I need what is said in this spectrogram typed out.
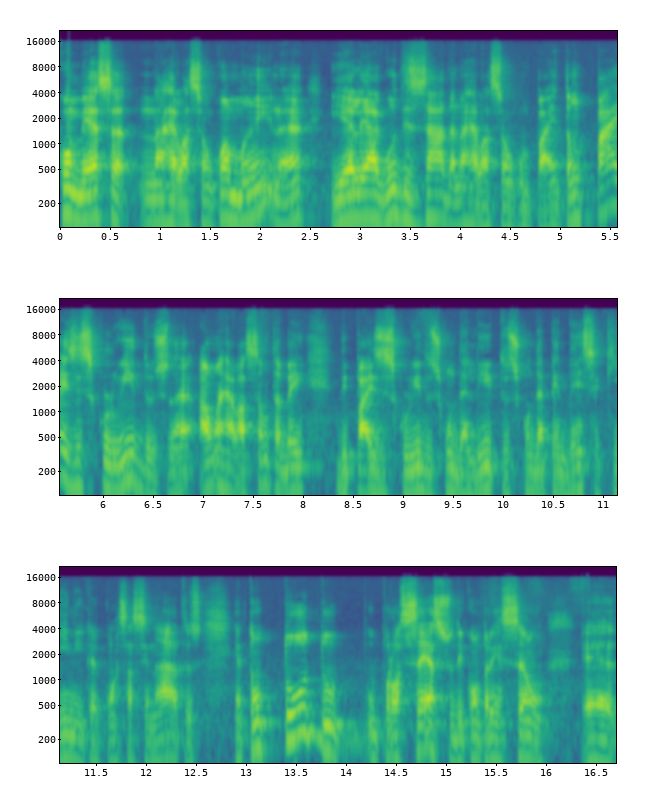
começa na relação com a mãe, né? E ela é agudizada na relação com o pai. Então, pais excluídos, né? Há uma relação também de pais excluídos com delitos, com dependência química, com assassinatos. Então, todo o processo de compreensão é,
